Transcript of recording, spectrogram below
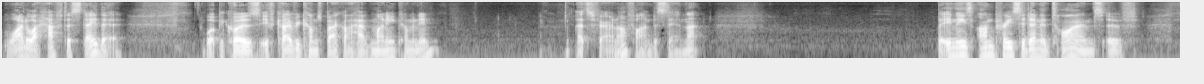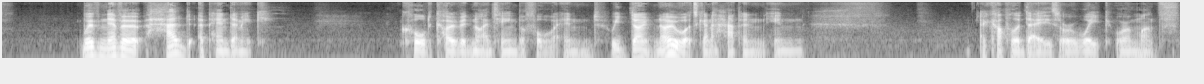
why do I have to stay there? What because if COVID comes back, I have money coming in. That's fair enough. I understand that. But in these unprecedented times of we've never had a pandemic called COVID 19 before, and we don't know what's going to happen in a couple of days or a week or a month.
